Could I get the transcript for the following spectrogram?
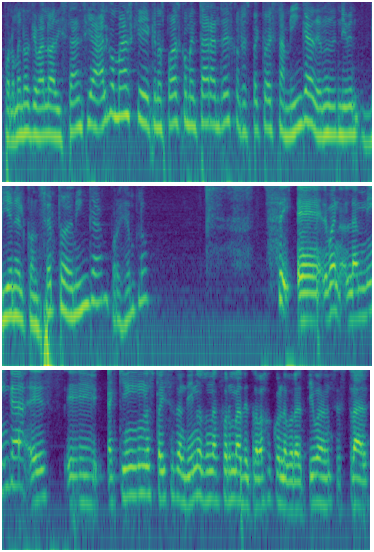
por lo menos llevarlo a distancia. ¿Algo más que, nos puedas comentar, Andrés, con respecto a esta minga? ¿De dónde viene el concepto de minga, por ejemplo? Sí, eh, bueno, la minga es eh, aquí en los países andinos una forma de trabajo colaborativo ancestral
